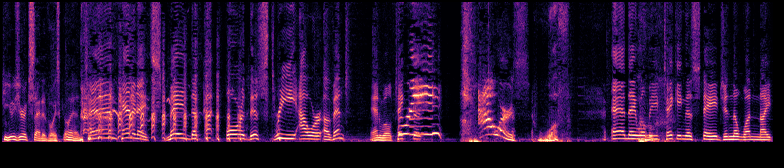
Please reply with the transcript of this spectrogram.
your, use your excited voice. Go ahead. Ten candidates made the cut for this three-hour event, and we'll take the hours. Woof. and they will be taking the stage in the one-night,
